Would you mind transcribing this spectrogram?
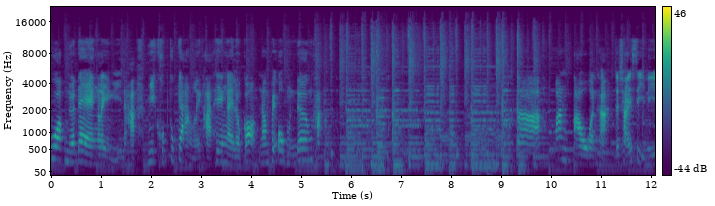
พวกเนื้อแดงอะไรอย่างนี้นะคะ มีครบทุกอย่างเลยค่ะ ถ้ายังไงเราก็นำไปอบเหมือนเดิมค่ะจะปั้นเตากันค่ะ จะใช้สีนี้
